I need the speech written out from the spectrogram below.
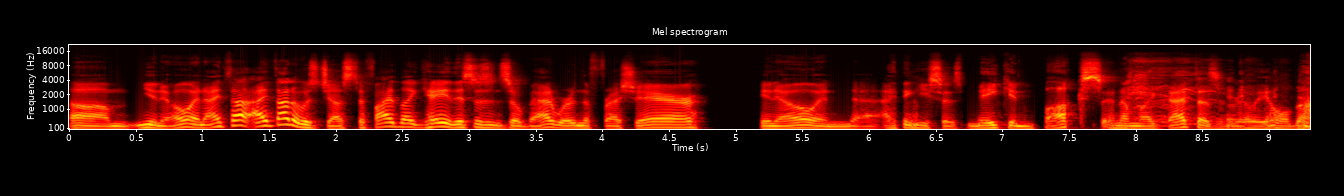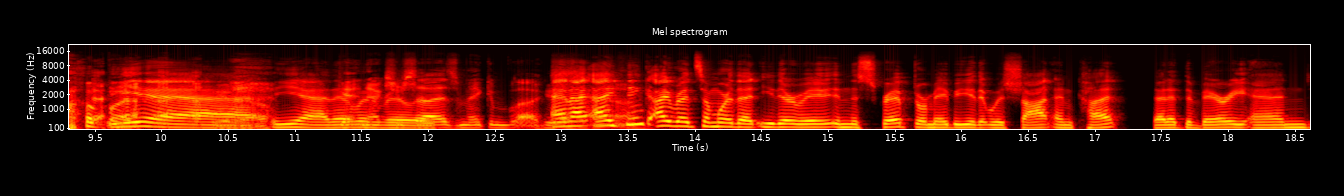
Um, you know, and I thought I thought it was justified. Like, hey, this isn't so bad. We're in the fresh air, you know, and uh, I think he says making bucks, and I'm like, that doesn't really hold up. But, yeah, you know. yeah, that getting exercise, really... making bucks. And yeah. I, I think I read somewhere that either in the script or maybe it was shot and cut that at the very end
